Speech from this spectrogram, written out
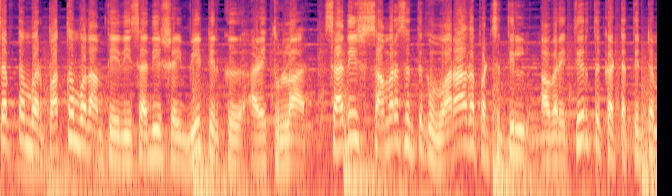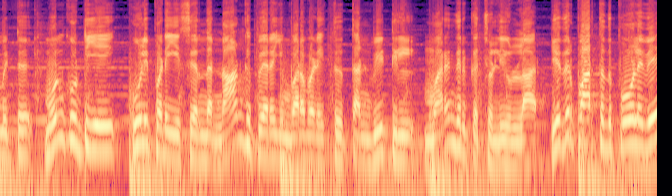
செப்டம்பர் பத்தொன்பதாம் தேதி சதீஷை வீட்டிற்கு அழைத்துள்ளார். சதீஷ் சமரசத்துக்கு வராத பட்சத்தில் அவரை தீர்த்து கட்ட திட்டமிட்டு முன்கூட்டியே கூலிப்படையை சேர்ந்த நான்கு பேரையும் வரவழைத்து தன் வீட்டில் மறைந்திருக்க சொல்லியுள்ளார். எதிர்பார்த்தது போலவே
